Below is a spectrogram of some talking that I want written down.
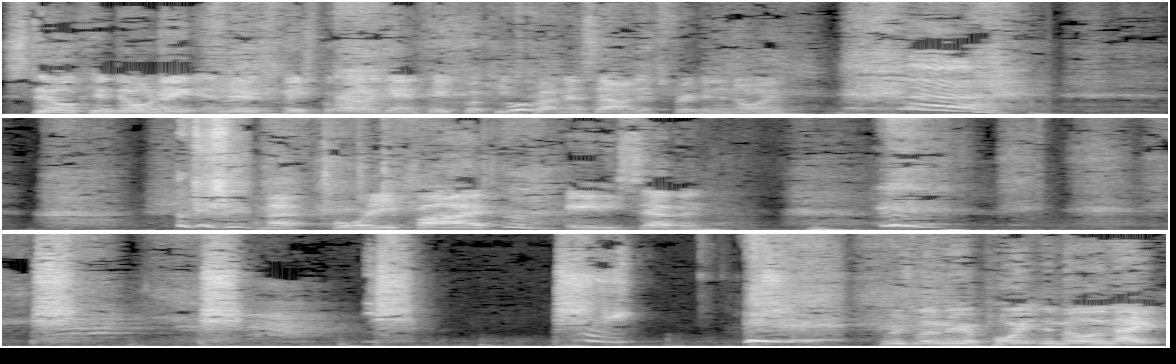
Still can donate, and there's Facebook on again. Facebook keeps cutting us out. It's freaking annoying. I'm at 45.87. We was living near a point in the middle of the night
